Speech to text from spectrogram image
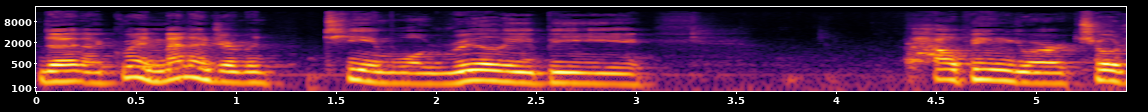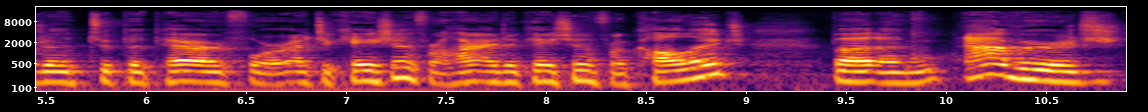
then a great management team will really be helping your children to prepare for education, for higher education, for college. But an average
